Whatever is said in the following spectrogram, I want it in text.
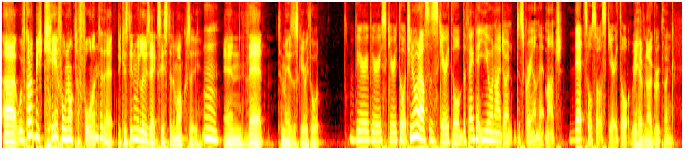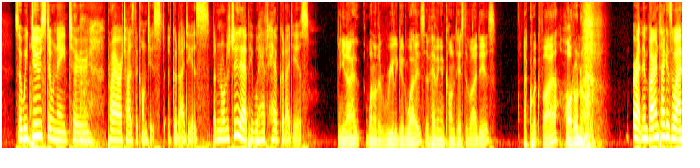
Uh, we've got to be careful not to fall into that because then we lose access to democracy, Mm. and that to me is a scary thought. Very, very scary thought. Do you know what else is a scary thought? The fact that you and I don't disagree on that much. That's also a scary thought. We have no groupthink. So we do still need to prioritize the contest of good ideas. But in order to do that, people have to have good ideas. You know, one of the really good ways of having a contest of ideas? A quick fire, hot or not. All right, then Byron, take us away.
